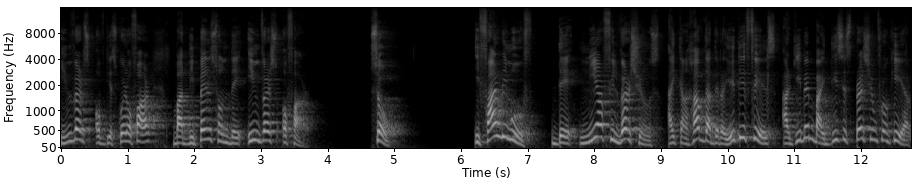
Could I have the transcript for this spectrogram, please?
inverse of the square of r but depends on the inverse of r. So if I remove the near field versions, I can have that the radiated fields are given by this expression from here,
